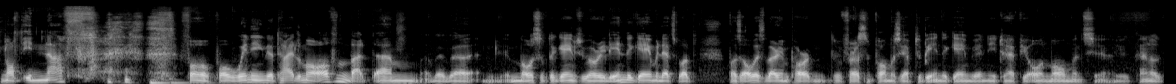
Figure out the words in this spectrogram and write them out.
Not enough for for winning the title more often, but um, we were, most of the games we were really in the game, and that's what was always very important. First and foremost, you have to be in the game. You need to have your own moments. You, know, you cannot.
